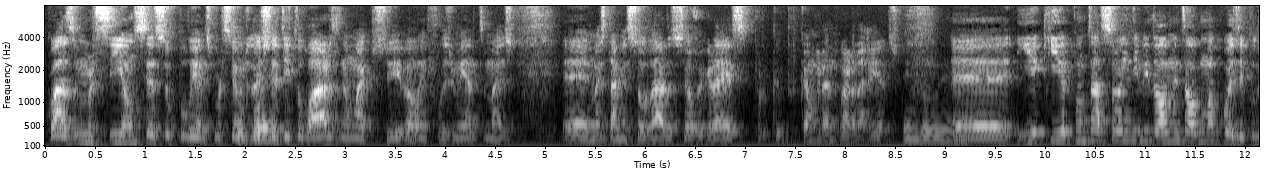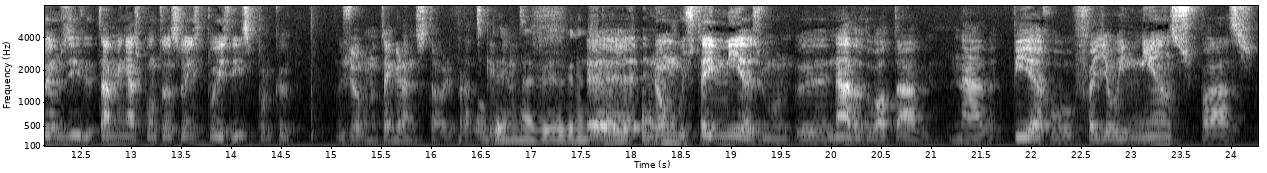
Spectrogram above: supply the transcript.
quase mereciam ser suplentes, mereciam os dois ser titulares, não é possível, infelizmente, mas Uh, mas também saudar o seu regresso porque, porque é um grande guarda-redes. Uh, e aqui apontar só individualmente alguma coisa e podemos ir também às pontuações depois disso, porque o jogo não tem grande história praticamente. Não tem grande história. Uh, não gostei mesmo nada do Otávio, nada. Pierro falhou imensos passos.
